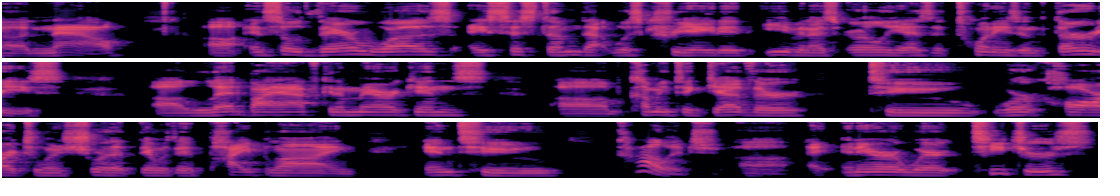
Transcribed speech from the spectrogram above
uh, now. Uh, and so there was a system that was created even as early as the 20s and 30s, uh, led by African Americans, um, coming together to work hard to ensure that there was a pipeline into college, uh, an era where teachers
